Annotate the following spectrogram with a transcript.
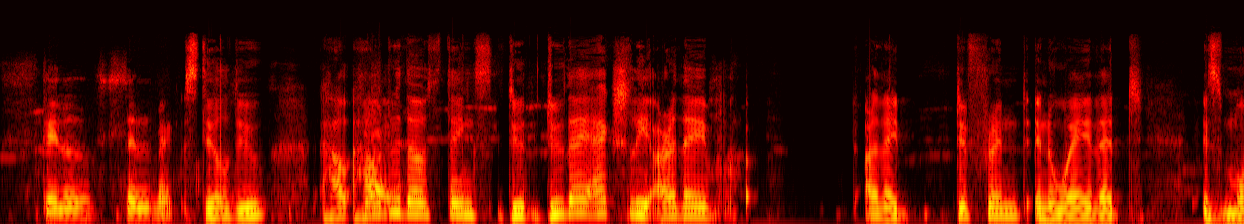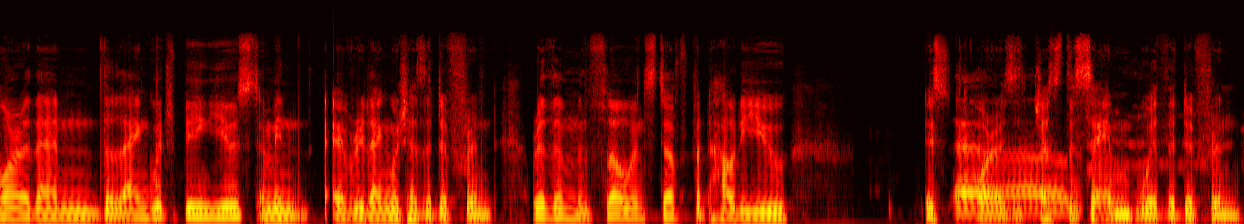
Still, still make. still do. How how Yeah, do those things do do they actually are they are they different in a way that is more than the language being used? I mean, every language has a different rhythm and flow and stuff, but how do you is or is it just the Um, same with a different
